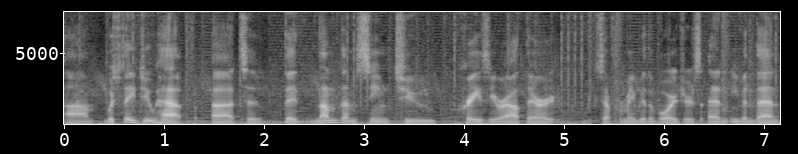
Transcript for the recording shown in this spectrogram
um, which they do have. Uh, to they, none of them seem too crazy or out there, except for maybe the Voyagers, and even then,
